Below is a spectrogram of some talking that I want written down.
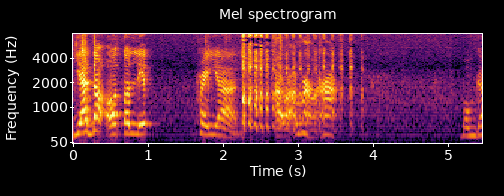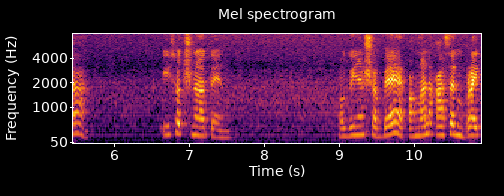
Yada Auto Lip Crayon. Bongga. I-search natin. O, ganyan siya, be. Pangmalakasan, bright,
